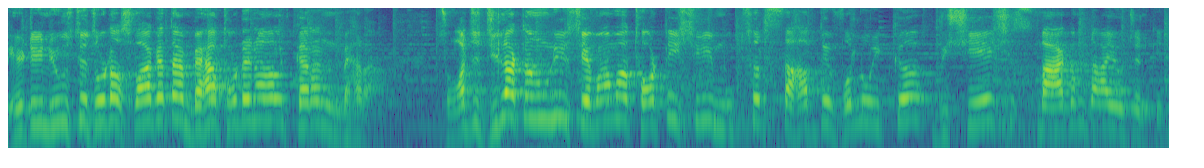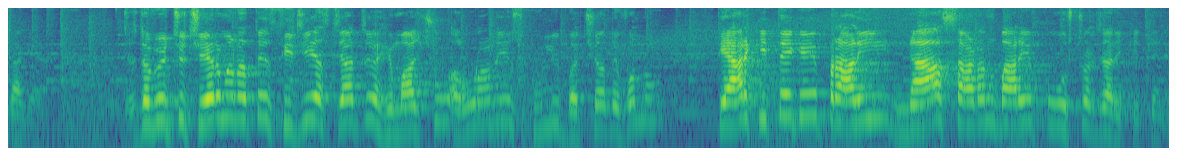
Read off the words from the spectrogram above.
ਏਟੀ ਨਿਊਜ਼ ਤੇ ਤੁਹਾਡਾ ਸਵਾਗਤ ਹੈ। ਮੈਂ ਹਾਂ ਤੁਹਾਡੇ ਨਾਲ ਕਰਨ ਮਹਿਰਾ। ਸੋ ਅੱਜ ਜ਼ਿਲ੍ਹਾ ਕਾਨੂੰਨੀ ਸੇਵਾਵਾਂ ਅਥਾਰਟੀ ਸ਼੍ਰੀ ਮੁਕਤਸਰ ਸਾਹਿਬ ਦੇ ਵੱਲੋਂ ਇੱਕ ਵਿਸ਼ੇਸ਼ ਸਮਾਗਮ ਦਾ ਆਯੋਜਨ ਕੀਤਾ ਗਿਆ ਜਿਸ ਦੇ ਵਿੱਚ ਚੇਅਰਮੈਨ ਅਤੇ ਸੀਜੀਐਸ ਜੱਜ ਹਿਮਾਂਸ਼ੂ ਅਰੋੜਾ ਨੇ ਸਕੂਲੀ ਬੱਚਿਆਂ ਦੇ ਵੱਲੋਂ ਤਿਆਰ ਕੀਤੇ ਗਏ ਪਰਾਲੀ ਨਾ ਸਾੜਨ ਬਾਰੇ ਪੋਸਟਰ ਜਾਰੀ ਕੀਤੇ ਨੇ।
